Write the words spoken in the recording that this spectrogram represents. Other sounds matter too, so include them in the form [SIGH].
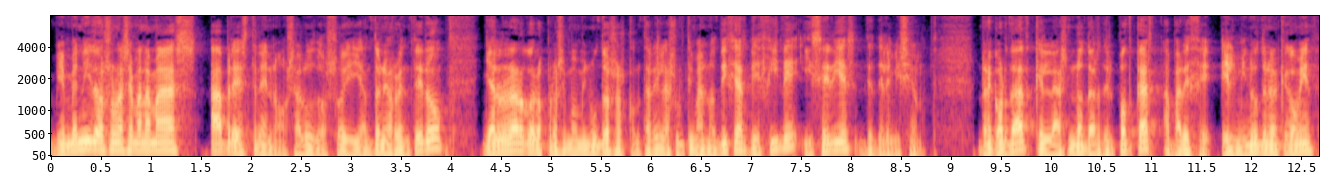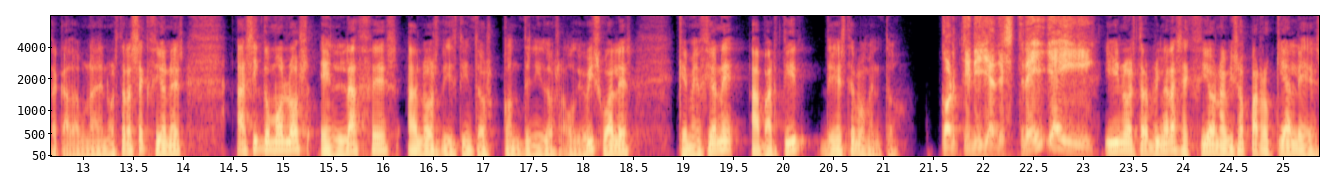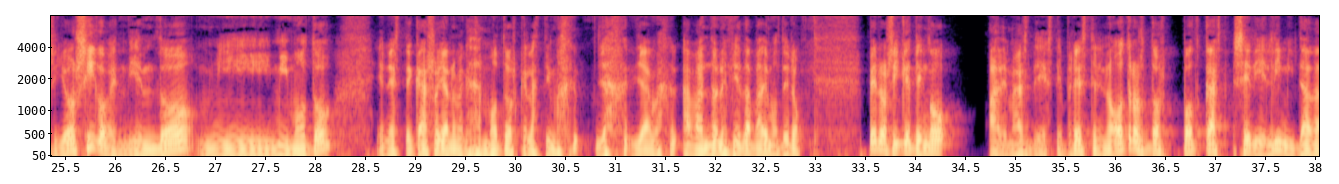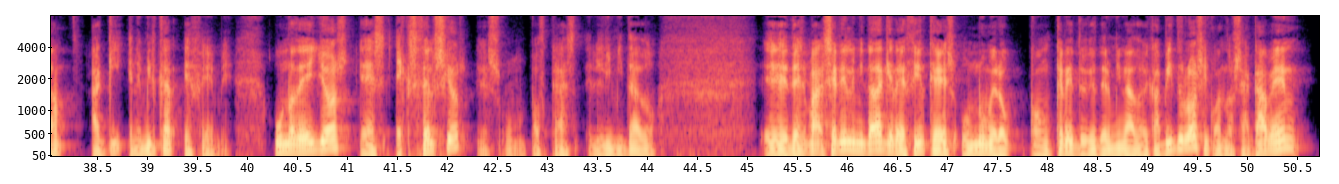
Bienvenidos una semana más a Preestreno. Saludos, soy Antonio Rentero y a lo largo de los próximos minutos os contaré las últimas noticias de cine y series de televisión. Recordad que en las notas del podcast aparece el minuto en el que comienza cada una de nuestras secciones, así como los enlaces a los distintos contenidos audiovisuales que mencione a partir de este momento. Cortinilla de estrella y... Y nuestra primera sección, avisos parroquiales. Yo sigo vendiendo mi, mi moto. En este caso ya no me quedan motos, qué lástima. [LAUGHS] ya, ya abandoné mi etapa de motero. Pero sí que tengo, además de este preestreno, otros dos podcasts serie limitada aquí en Emilcar FM. Uno de ellos es Excelsior, es un podcast limitado. Eh, serie limitada quiere decir que es un número concreto y determinado de capítulos y cuando se acaben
